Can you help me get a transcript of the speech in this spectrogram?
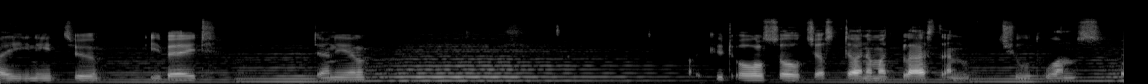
I need to evade Daniel could also just dynamite blast and shoot once. I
